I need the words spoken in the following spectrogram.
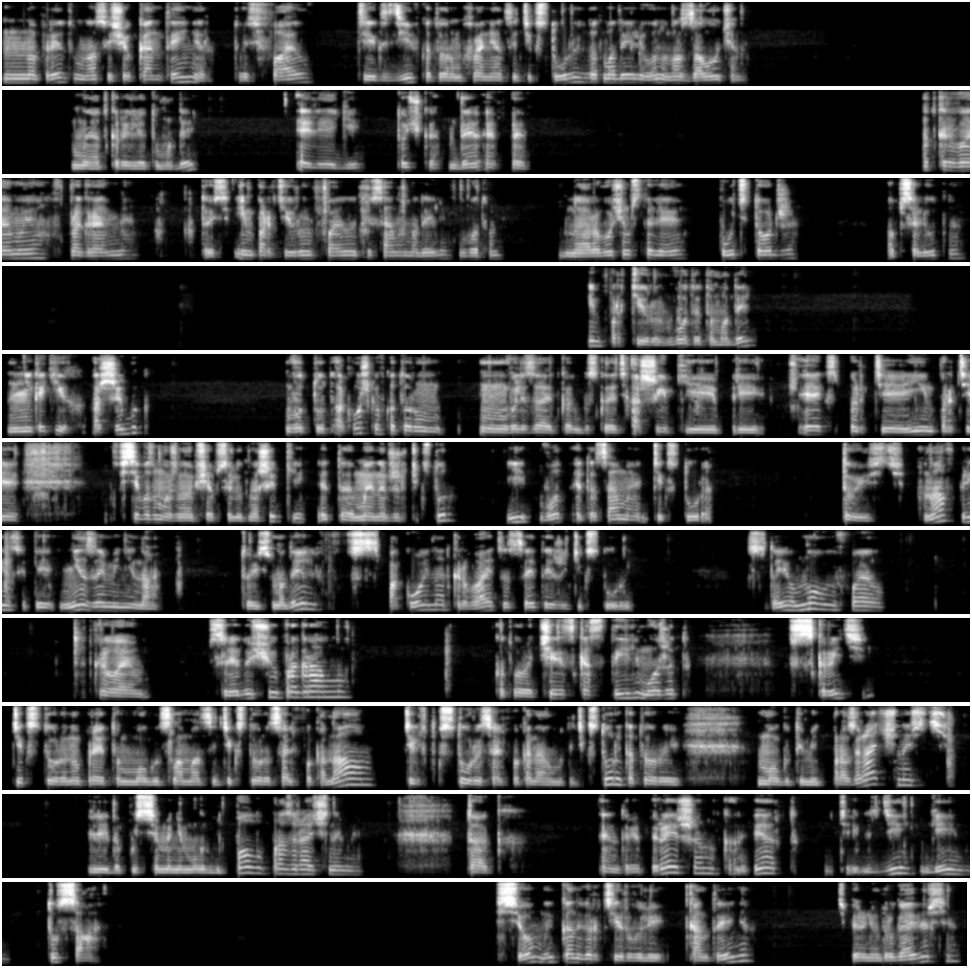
Но при этом у нас еще контейнер, то есть файл txd, в котором хранятся текстуры от модели, он у нас залочен. Мы открыли эту модель elegi.dff. Открываем ее в программе, то есть импортируем файл этой самой модели. Вот он. На рабочем столе. Путь тот же. Абсолютно. Импортируем. Вот эта модель. Никаких ошибок. Вот тут окошко, в котором вылезают, как бы сказать, ошибки при экспорте, импорте, всевозможные вообще абсолютно ошибки. Это менеджер текстур и вот эта самая текстура. То есть она, в принципе, не заменена. То есть модель спокойно открывается с этой же текстурой. Создаем новый файл. Открываем следующую программу, которая через костыль может скрыть текстуры, но при этом могут сломаться текстуры с альфа-каналом. Текстуры с альфа-каналом это текстуры, которые могут иметь прозрачность, или, допустим, они могут быть полупрозрачными. Так, Entry Operation, Convert, TXD, Game, TUSA. Все, мы конвертировали контейнер. Теперь у него другая версия.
